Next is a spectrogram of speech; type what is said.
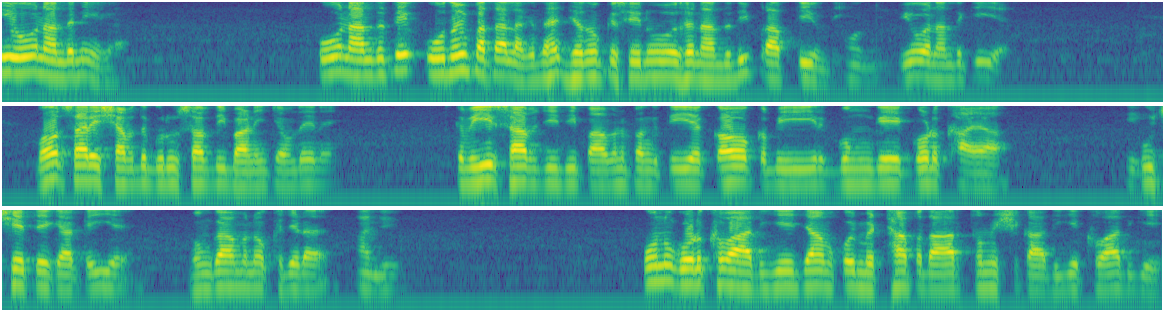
ਇਹ ਉਹ ਆਨੰਦ ਨਹੀਂ ਹੈਗਾ। ਉਹ ਆਨੰਦ ਤੇ ਉਦੋਂ ਹੀ ਪਤਾ ਲੱਗਦਾ ਹੈ ਜਦੋਂ ਕਿਸੇ ਨੂੰ ਉਸ ਆਨੰਦ ਦੀ ਪ੍ਰਾਪਤੀ ਹੁੰਦੀ। ਹੈ ਹੁਣ ਵੀ ਉਹ ਆਨੰਦ ਕੀ ਹੈ? ਬਹੁਤ ਸਾਰੇ ਸ਼ਬਦ ਗੁਰੂ ਸਾਹਿਬ ਦੀ ਬਾਣੀ ਚ ਆਉਂਦੇ ਨੇ। ਕਬੀਰ ਸਾਹਿਬ ਜੀ ਦੀ ਪਾਵਨ ਪੰਕਤੀ ਹੈ ਕਹੋ ਕਬੀਰ ਗੁੰਗੇ ਗੁੜ ਖਾਇਆ। ਪੁੱਛੇ ਤੇ ਕਿਆ ਕਹੀਏ ਗੁੰਗਾ ਮਨੁੱਖ ਜਿਹੜਾ ਹਾਂਜੀ। ਉਹਨੂੰ ਗੁੜ ਖਵਾ ਦਈਏ ਜਾਂ ਕੋਈ ਮਿੱਠਾ ਪਦਾਰਥ ਉਹਨੂੰ ਛਕਾ ਦਈਏ ਖਵਾ ਦਈਏ।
